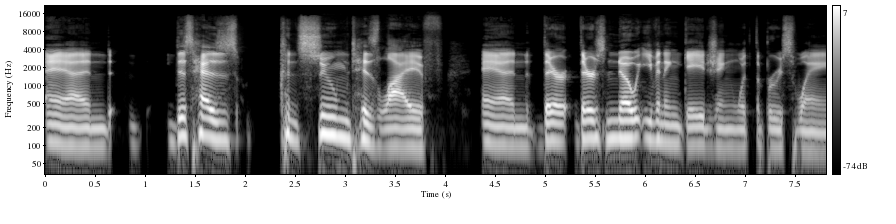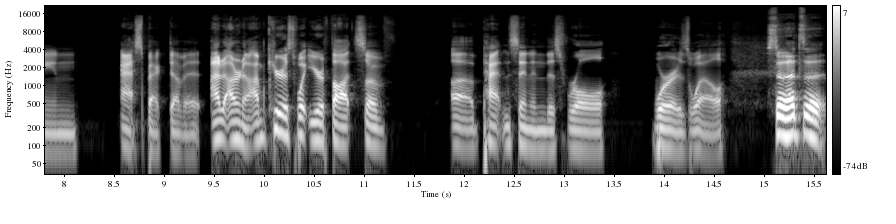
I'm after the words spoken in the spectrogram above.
and this has consumed his life and there there's no even engaging with the Bruce Wayne aspect of it. I, I don't know. I'm curious what your thoughts of uh Pattinson in this role were as well. So that's a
